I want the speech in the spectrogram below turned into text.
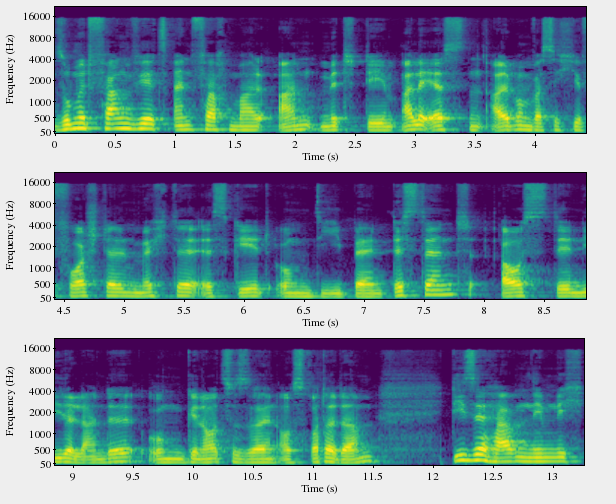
Somit fangen wir jetzt einfach mal an mit dem allerersten Album, was ich hier vorstellen möchte. Es geht um die Band Distant aus den Niederlanden, um genau zu sein aus Rotterdam. Diese haben nämlich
